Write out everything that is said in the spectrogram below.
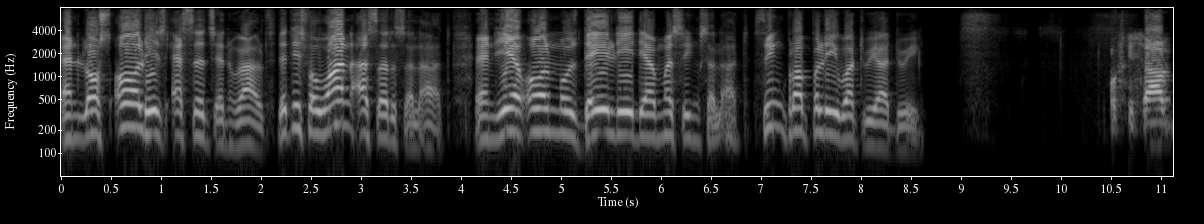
and lost all his assets and wealth. That is for one Asr Salat. And here almost daily they are missing Salat. Think properly what we are doing. Mufti Saab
